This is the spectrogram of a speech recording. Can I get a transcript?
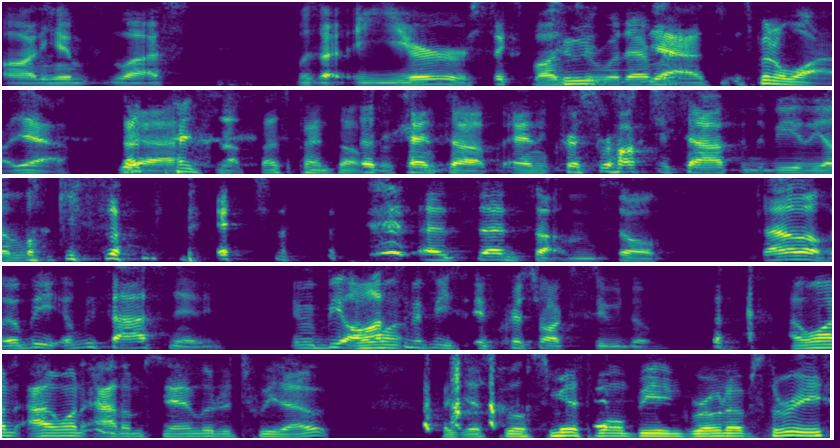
on him for the last was that a year or six months Two- or whatever. Yeah, it's, it's been a while. Yeah, that's Yeah. pent up. That's pent up. That's for sure. pent up, and Chris Rock just happened to be the unlucky son of a bitch that said something. So I don't know. It'll be it'll be fascinating. It would be I want- awesome if he's if Chris Rock sued him. I want I want Adam Sandler to tweet out. I guess Will Smith won't be in Grown Ups Three.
